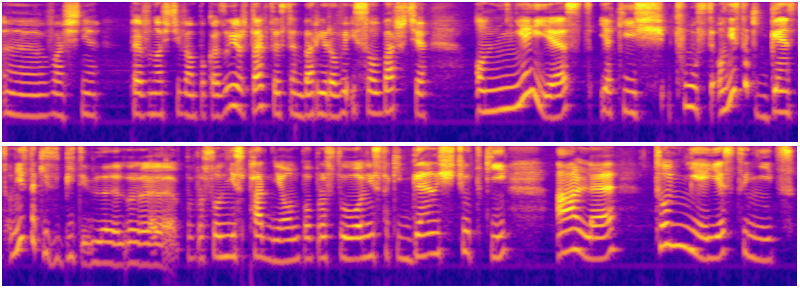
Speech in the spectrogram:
yy, właśnie pewności Wam pokazuję, że tak, to jest ten barierowy i zobaczcie, on nie jest jakiś tłusty, on jest taki gęsty, on jest taki zbity, po prostu on nie spadnie, on po prostu, on jest taki gęściutki, ale to nie jest nic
